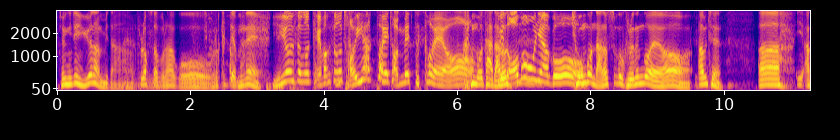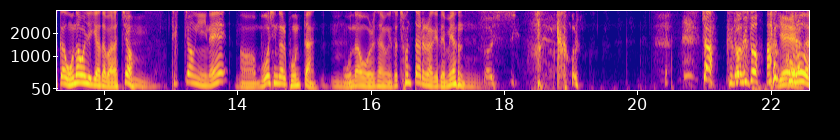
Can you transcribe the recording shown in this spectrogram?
저희 굉장히 유연합니다. 플럭서블 하고 그렇기 때문에 유연성과 개방성은 저희 학파의 전매 특허예요. 아, 뭐다 왜 나눠 넘어오냐고. 좋은 건 나눠 쓰고 그러는 거예요. 아무튼 아, 이 아까 오나홀 얘기하다 말았죠. 음. 특정인의 어, 무엇인가를 본딴 음. 오나홀을 사용해서 천 달을 하게 되면 음. 그거로 자, 그거- 여기서 한코로.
